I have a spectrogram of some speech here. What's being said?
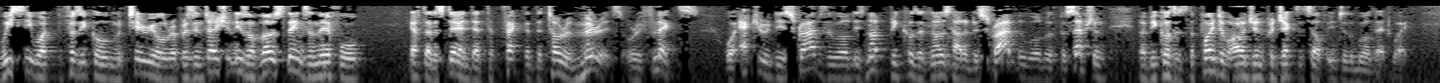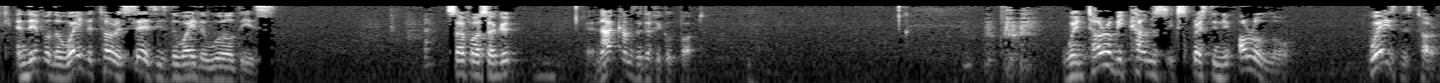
We see what the physical, material representation is of those things, and therefore you have to understand that the fact that the Torah mirrors or reflects or accurately describes the world is not because it knows how to describe the world with perception, but because it's the point of origin projects itself into the world that way. And therefore, the way the Torah says is the way the world is. So far, so good? Okay, now comes the difficult part. When Torah becomes expressed in the oral law, where is this Torah?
